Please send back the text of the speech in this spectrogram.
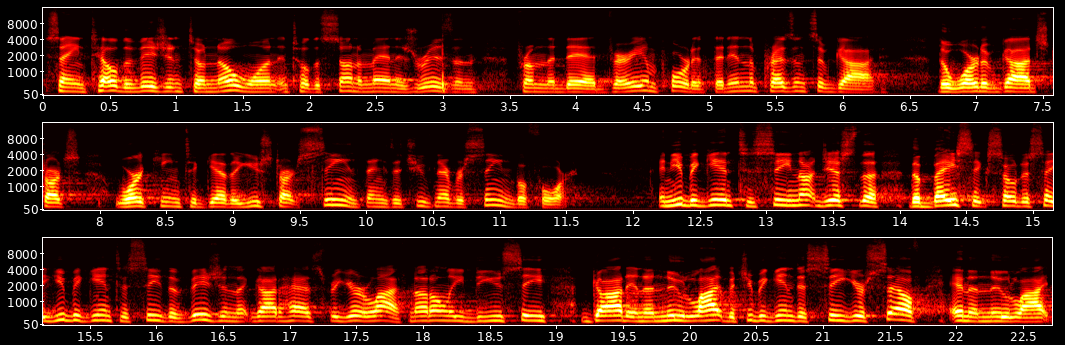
saying, Tell the vision to no one until the Son of Man is risen from the dead. Very important that in the presence of God, the Word of God starts working together. You start seeing things that you've never seen before. And you begin to see not just the, the basics, so to say, you begin to see the vision that God has for your life. Not only do you see God in a new light, but you begin to see yourself in a new light.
